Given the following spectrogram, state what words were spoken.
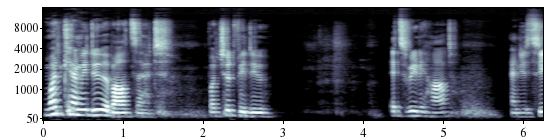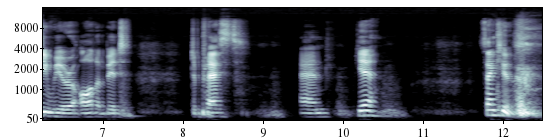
what can we do about that? What should we do? It's really hard. And you see, we are all a bit depressed. And yeah, thank you.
